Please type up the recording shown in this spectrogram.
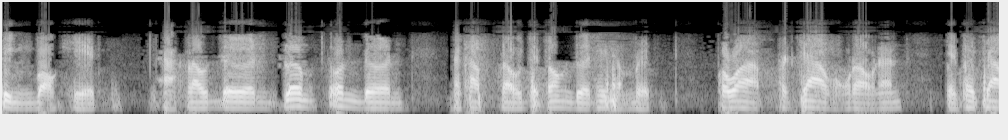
สิ่งบอกเหตุ หากเราเดินเริ่มต้นเดินนะครับ เราจะต้องเดินให้สำเร็จ เพราะว่าพระเจ้าของเรานั้น เป็นพระเจ้า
